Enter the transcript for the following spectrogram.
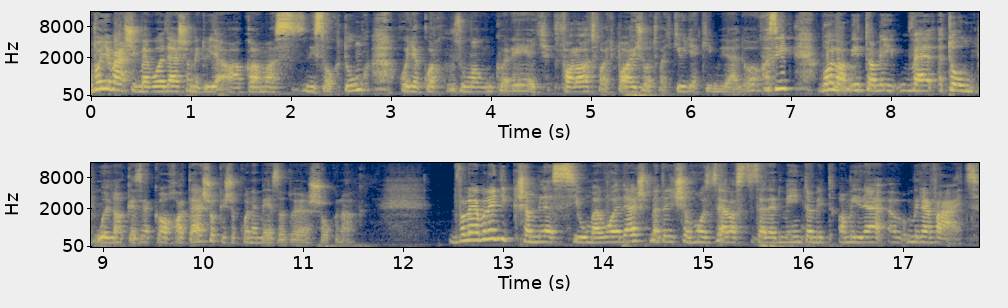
Vagy a másik megoldás, amit ugye alkalmazni szoktunk, hogy akkor húzunk magunk köré egy falat, vagy pajzsot, vagy ki ugye ki mivel dolgozik, valamit, amivel tompulnak ezek a hatások, és akkor nem érzed olyan soknak. Valójában egyik sem lesz jó megoldás, mert egyik sem hozzá azt az eredményt, amit, amire, amire vágysz.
